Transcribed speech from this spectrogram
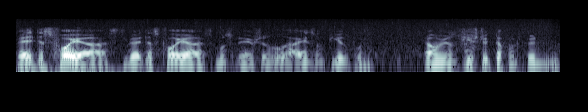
Welt des Feuers, die Welt des Feuers, Muspelheim-Chiffre 1 und 4 gefunden. Ja, wir müssen vier Stück davon finden.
